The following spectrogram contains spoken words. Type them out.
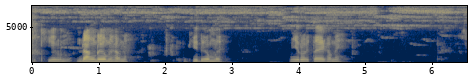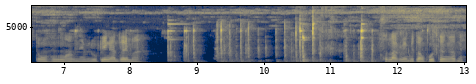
มื่อกี้ดั้งเดิมเลยครับนี่เมื่อกี้เดิมเลย มีรอยแตกครับนี่ตรงหูครับนี่ไม่รู้เป็นงัดอะไรมา สลักเลยไม่ต้องพูดถึงครับนี่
